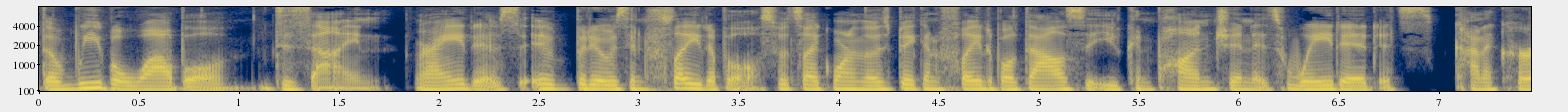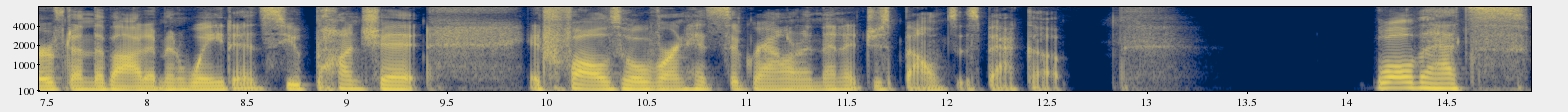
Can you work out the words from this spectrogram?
the Weeble Wobble design, right? It was, it, but it was inflatable. So it's like one of those big inflatable dolls that you can punch and it's weighted. It's kind of curved on the bottom and weighted. So you punch it, it falls over and hits the ground and then it just bounces back up. Well, that's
